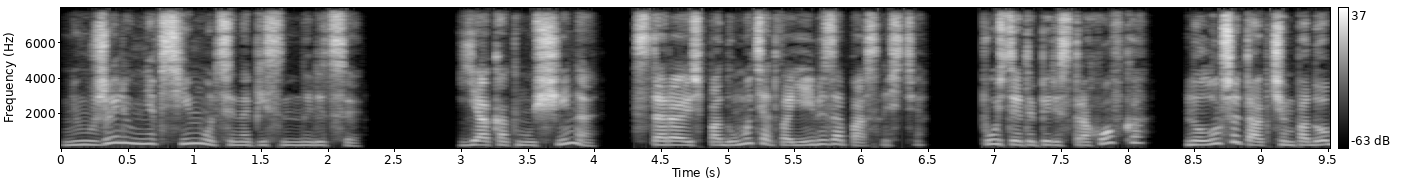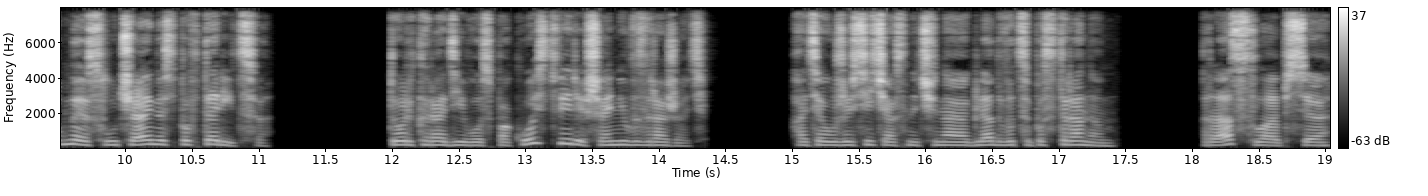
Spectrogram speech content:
Неужели у меня все эмоции написаны на лице? Я, как мужчина, стараюсь подумать о твоей безопасности. Пусть это перестраховка, но лучше так, чем подобная случайность повторится. Только ради его спокойствия решаю возражать. Хотя уже сейчас начинаю оглядываться по сторонам. Расслабься.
